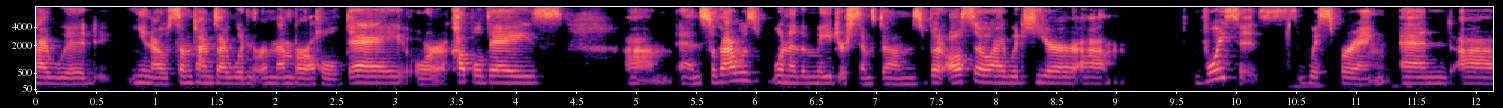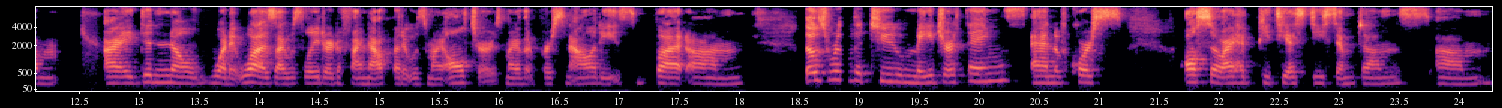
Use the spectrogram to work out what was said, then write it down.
I would, you know, sometimes I wouldn't remember a whole day or a couple days. Um, and so that was one of the major symptoms. But also, I would hear um, voices whispering, and um, I didn't know what it was. I was later to find out that it was my alters, my other personalities. But um, those were the two major things. And of course, also, I had PTSD symptoms. Um,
